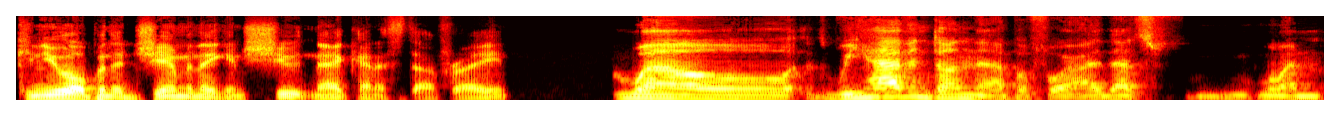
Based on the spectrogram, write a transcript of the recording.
can you open the gym and they can shoot and that kind of stuff, right? Well, we haven't done that before. I, that's one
